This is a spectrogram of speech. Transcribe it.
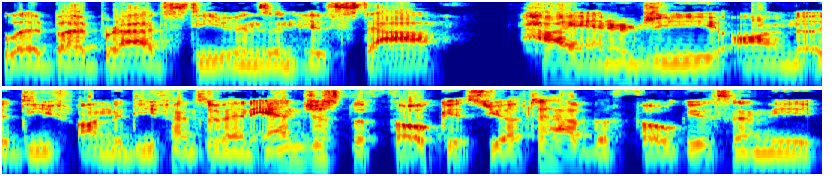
led by Brad Stevens and his staff. high energy on a def- on the defensive end and just the focus. You have to have the focus and the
